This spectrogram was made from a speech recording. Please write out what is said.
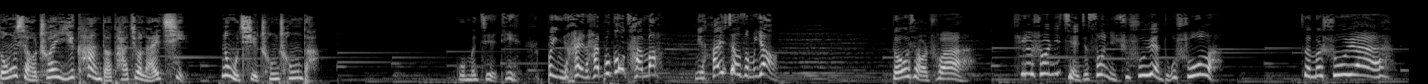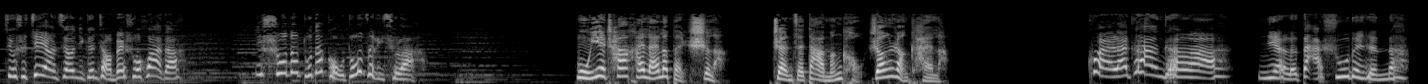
董小川一看到他就来气，怒气冲冲的。我们姐弟被你害的还不够惨吗？你还想怎么样？董小川，听说你姐姐送你去书院读书了，怎么书院就是这样教你跟长辈说话的？你书都读到狗肚子里去了？母夜叉还来了本事了，站在大门口嚷嚷开了：“快来看看啊！”念了大书的人呢，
